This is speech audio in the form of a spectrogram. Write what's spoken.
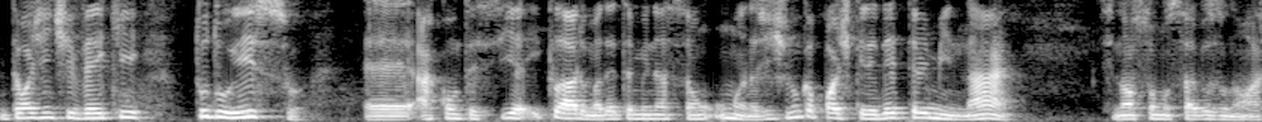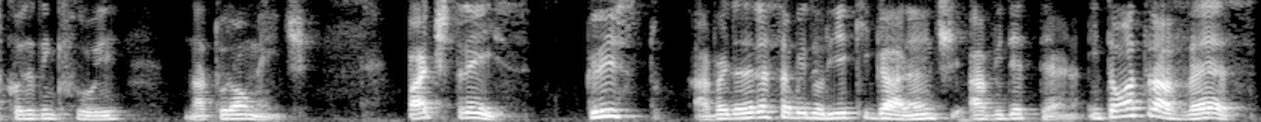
Então a gente vê que tudo isso é, acontecia e, claro, uma determinação humana. A gente nunca pode querer determinar se nós somos sábios ou não. A coisa tem que fluir naturalmente. Parte 3. Cristo, a verdadeira sabedoria que garante a vida eterna. Então, através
